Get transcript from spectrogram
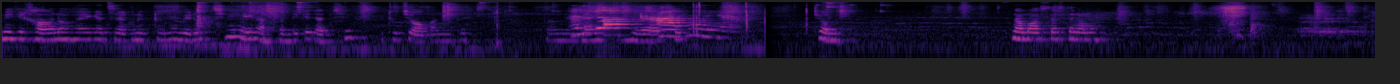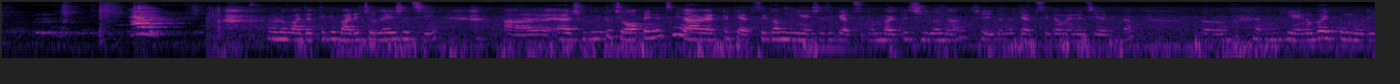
মেয়েকে খাওয়ানো হয়ে গেছে এখন একটু আমি বেরোচ্ছি এই রাস্তার দিকে যাচ্ছি একটু চপ আনতে চলো। নামো আস্তে আস্তে নামো। আমরা বাজার থেকে বাড়ি চলে এসেছি আর শুধু একটু চপ এনেছি আর একটা ক্যাপসিকাম নিয়ে এসেছি। ক্যাপসিকাম বাড়িতে ছিল না সেই জন্য ক্যাপসিকাম এনেছি একটা। তো এখন খেয়ে নেব একটু মুড়ি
